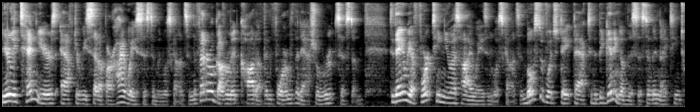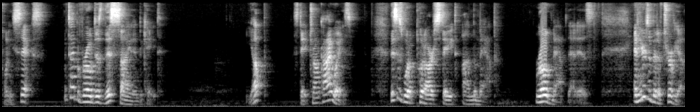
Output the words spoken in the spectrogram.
Nearly 10 years after we set up our highway system in Wisconsin, the federal government caught up and formed the National Route System. Today we have 14 U.S. highways in Wisconsin, most of which date back to the beginning of the system in 1926. What type of road does this sign indicate? Yup, state trunk highways. This is what put our state on the map. Road map, that is. And here's a bit of trivia.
